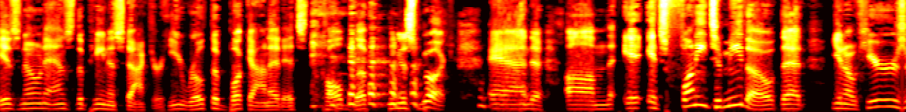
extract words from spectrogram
is known as the penis doctor. He wrote the book on it. It's called the penis book. And um, it, it's funny to me, though, that, you know, here's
